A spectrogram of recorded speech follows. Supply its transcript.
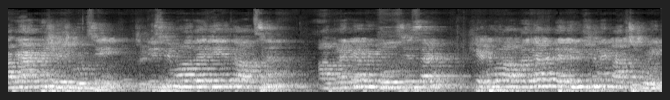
আমি আরেকটু শেষ করছি। ডিসি মহোদয় যেহেতু আছেন আপনাকে আমি বলছি স্যার সেটা হলো আমরা যারা টেলিভিশনে কাজ করি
